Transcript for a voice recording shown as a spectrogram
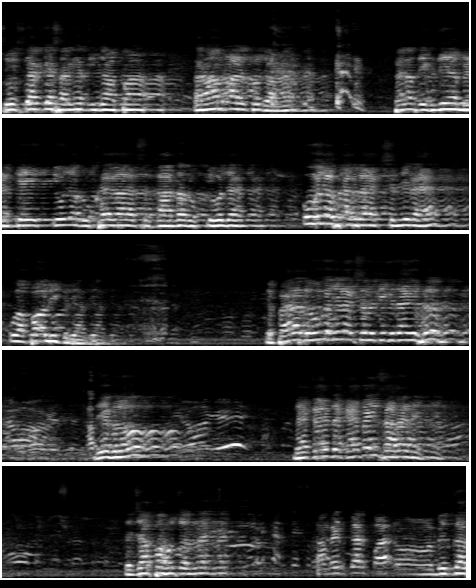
ਸੋ ਇਸ ਕਰਕੇ ਸਾਰੀਆਂ ਚੀਜ਼ਾਂ ਆਪਾਂ ਆਰਾਮ ਨਾਲ ਇੱਥੋਂ ਜਾਣਾ ਪਹਿਲਾਂ ਦੇਖਦੇ ਆ ਮਿਲ ਕੇ ਕਿਹੋ ਜਿਹਾ ਰੁੱਖ ਹੈਗਾ, ਸਰਕਾਰ ਦਾ ਰੁੱਖ ਕਿਹੋ ਜਿਹਾ ਉਹ ਜਿਹਾ ਫਿਰ ਅਗਲਾ ਐਕਸ਼ਨ ਜਿਹੜਾ ਹੈ, ਉਹ ਆਪਾਂ ਲਿਖ ਦਿਆਂਗੇ ਤੇ ਪਹਿਰਾ ਦੇਵਾਂਗੇ ਜਿਹੜਾ ਐਕਸ਼ਨ ਲਿਖ ਦਾਂਗੇ ਫਿਰ। ਦੇਖ ਲਓ। ਮੈਂ ਕਹਿੰਦਾ ਕਹਿੰਦਾ ਹੀ ਸਾਰਿਆਂ ਨੇ। ਤੇ ਜੇ ਆਪਾਂ ਹੁਣ ਚੱਲਣਾ ਹੈ ਅੰਬੇਦਕਰ ਅੰਬੇਦਕਰ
